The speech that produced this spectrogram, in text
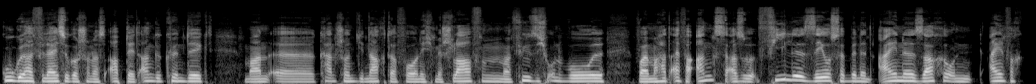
Google hat vielleicht sogar schon das Update angekündigt. Man äh, kann schon die Nacht davor nicht mehr schlafen. Man fühlt sich unwohl, weil man hat einfach Angst. Also viele SEOs verbinden eine Sache und einfach,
